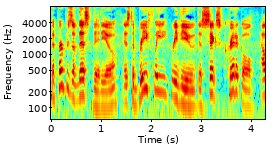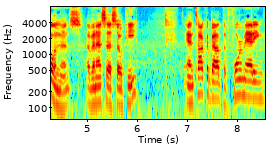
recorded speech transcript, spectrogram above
The purpose of this video is to briefly review the six critical elements of an SSOP and talk about the formatting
